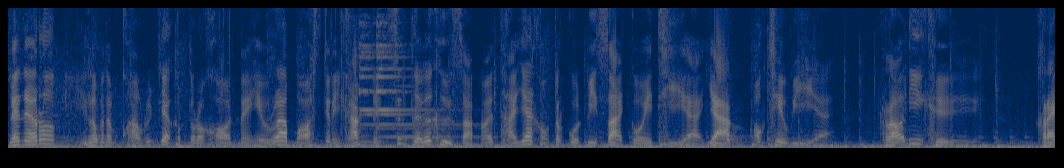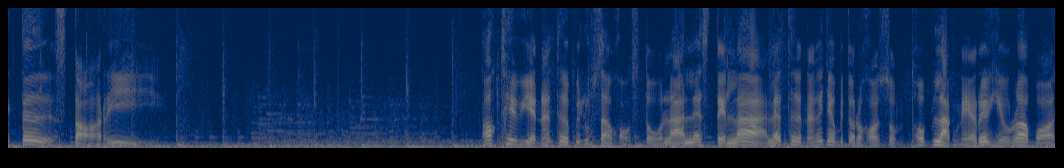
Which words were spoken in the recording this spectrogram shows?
และในรอบนี้เรามาทำความรู้จักกับตัวละครใน h e r a Boss กันอีกครั้งหนึ่ง ซึ่งเธอก็คือสาวน้อยทายาทของตระกูลปีศาจโกเอเทีย อย่างออกเทเวีย เพราะนี่คือ Character Story ออกเทเวียนั้นเธอเป็นลูกสาวของสโตลาและสเตลล่า และเธอนั้นก็ยังเป็นตัวละครสมทบหลักในเรื่อง h e r a Boss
